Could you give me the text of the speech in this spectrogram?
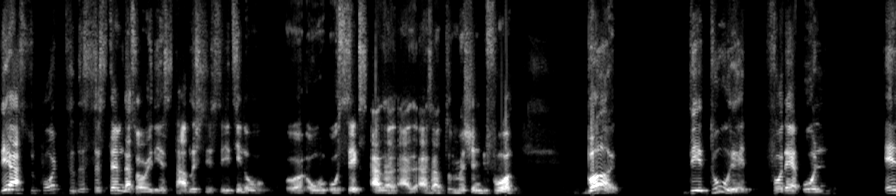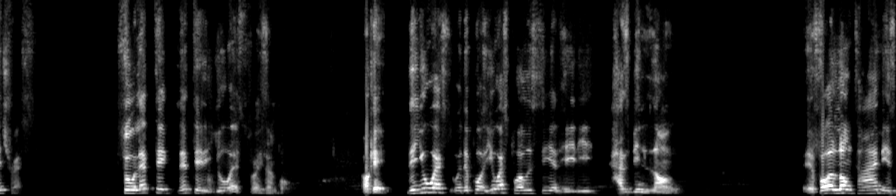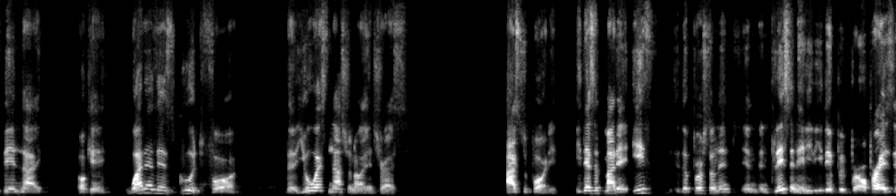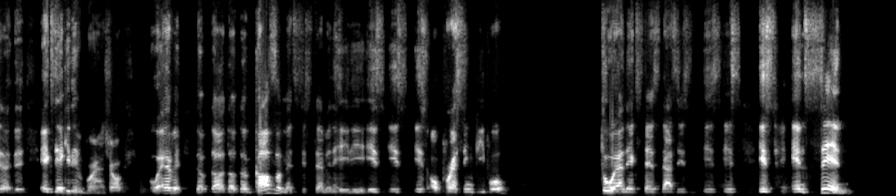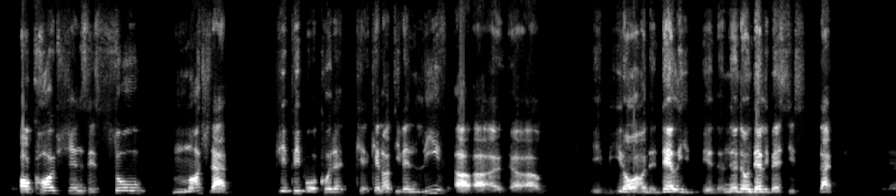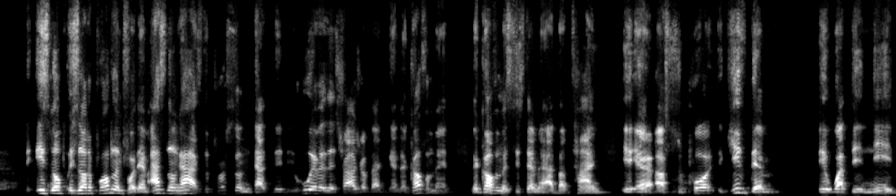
They are support to the system that's already established since 1806, as I, as, as I mentioned before. But they do it for their own interest. So let's take let's take U.S. for example. Okay, the U.S. the U.S. policy in Haiti has been long. Eh, for a long time, it's been like, okay, whatever is good for the U.S. national interest, I support it. It doesn't matter if the person in, in, in place in Haiti, the president, the executive branch, or whatever, the, the, the, the government system in Haiti is, is, is oppressing people to an extent that is is is is insane or corruption is so much that people could cannot even live uh, uh, uh, uh, you know on daily on daily basis. That is not is not a problem for them as long as the person that whoever is in charge of that and the government the government system at that time uh, support give them what they need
